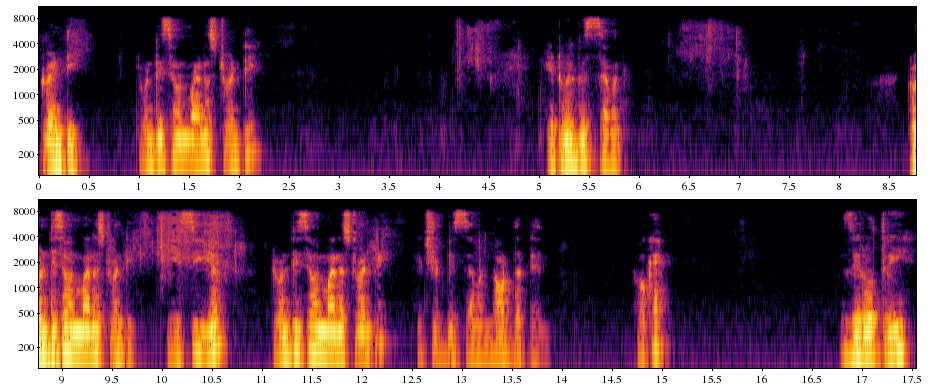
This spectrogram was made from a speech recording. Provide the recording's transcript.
20. 27 minus 20. It will be 7. 27 minus 20. You see here 27 minus 20 it should be 7 not the 10 okay 0 3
